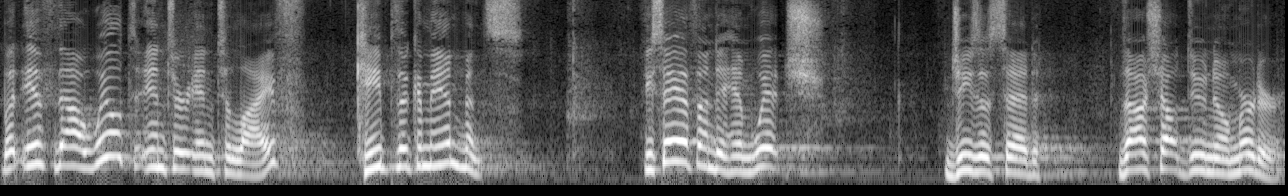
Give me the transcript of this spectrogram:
But if thou wilt enter into life, keep the commandments. He saith unto him, Which? Jesus said, Thou shalt do no murder.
